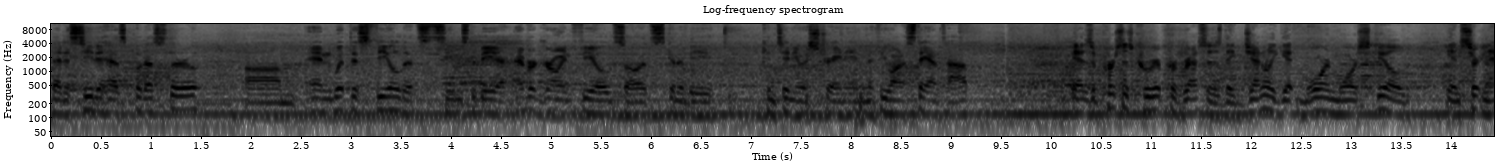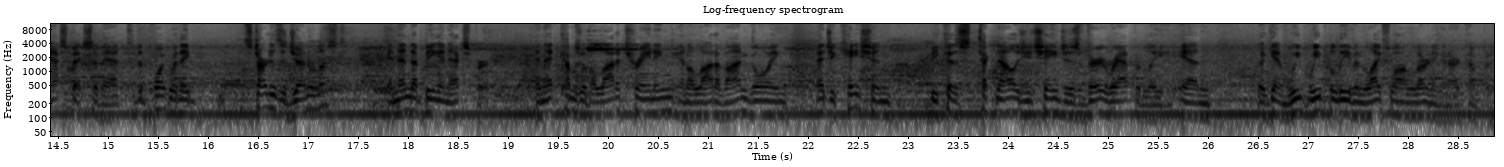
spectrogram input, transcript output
that Acieta has put us through. Um, and with this field, it seems to be an ever-growing field, so it's going to be continuous training if you want to stay on top. As a person's career progresses, they generally get more and more skilled in certain aspects of that to the point where they start as a generalist and end up being an expert. And that comes with a lot of training and a lot of ongoing education because technology changes very rapidly and again, we, we believe in lifelong learning in our company.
